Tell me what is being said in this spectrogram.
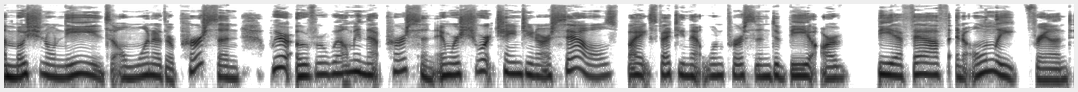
emotional needs on one other person, we're overwhelming that person and we're shortchanging ourselves by expecting that one person to be our BFF and only friend.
